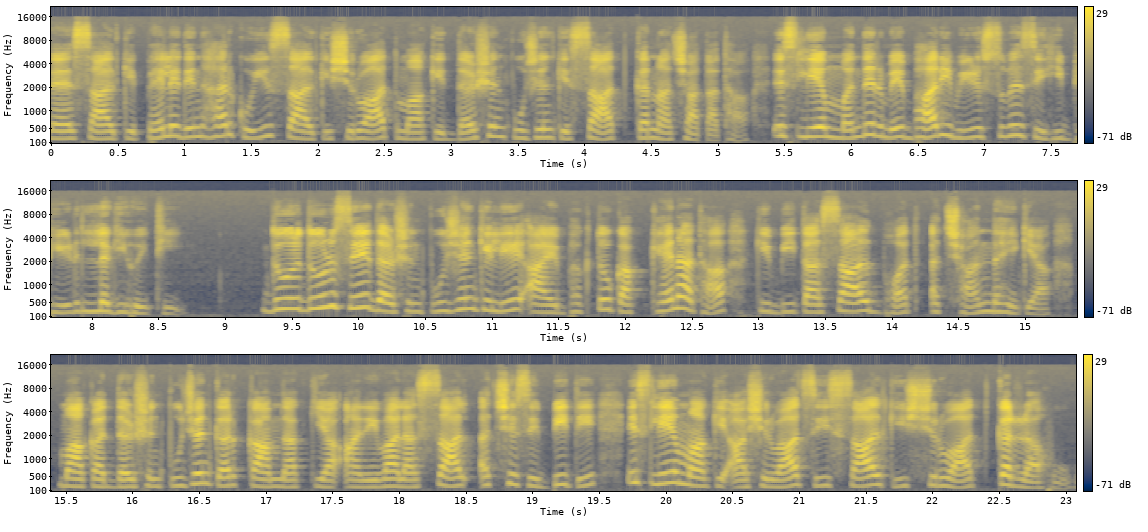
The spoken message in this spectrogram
नए साल के पहले दिन हर कोई साल की शुरुआत माँ के दर्शन पूजन के साथ करना चाहता था। इसलिए मंदिर में भारी भीड़ सुबह से ही भीड़ लगी हुई थी। दूर दूर से दर्शन पूजन के लिए आए भक्तों का कहना था कि बीता साल बहुत अच्छा नहीं गया। माँ का दर्शन पूजन कर कामना किया आने वाला साल अच्छे से बीते, इसलिए माँ के आशीर्वाद से साल की शुरुआत कर रहा हूँ।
